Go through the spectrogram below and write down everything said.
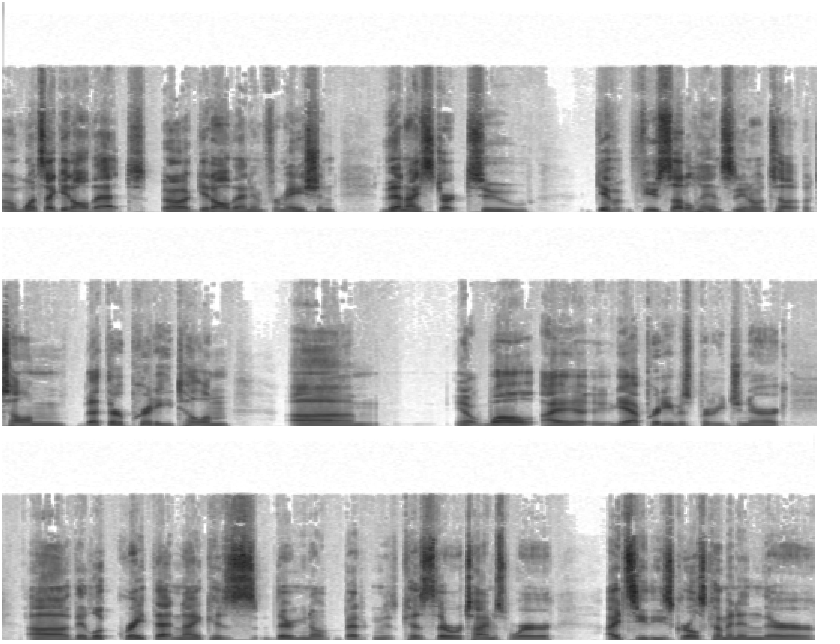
uh, once I get all that uh, get all that information, then I start to give a few subtle hints. You know, tell tell them that they're pretty. Tell them, um, you know, well, I yeah, pretty was pretty generic. Uh, they look great that night because they're you know better because there were times where I'd see these girls coming in their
